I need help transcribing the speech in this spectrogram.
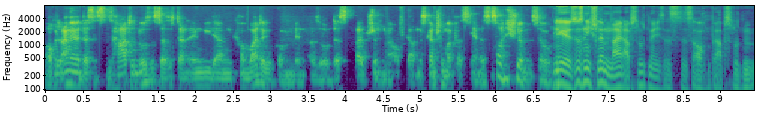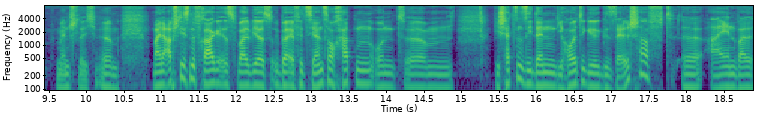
auch lange, dass es eine harte Nuss ist, dass ich dann irgendwie dann kaum weitergekommen bin. Also das bei bestimmten Aufgaben. Das kann schon mal passieren. Das ist auch nicht schlimm. Ist okay. Nee, es ist nicht schlimm. Nein, absolut nicht. Es ist auch absolut menschlich. Ähm, meine abschließende Frage ist, weil wir es über Effizienz auch hatten und ähm, wie schätzen Sie denn die heutige Gesellschaft äh, ein? Weil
